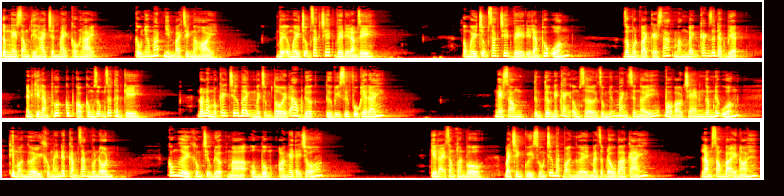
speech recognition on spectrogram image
Tâm nghe xong thì hai chân mày cau lại, cậu nhau mắt nhìn bà Trinh mà hỏi: "Vậy ông ấy trộm xác chết về để làm gì?" Ông ấy trộm xác chết về để làm thuốc uống. Do một vài cái xác mang mệnh cách rất đặc biệt, nên khi làm thuốc cũng có công dụng rất thần kỳ. Đó là một cách chữa bệnh mà chúng tôi đã học được từ vị sư phụ kia đấy. Nghe xong, tưởng tượng đến cảnh ông Sở dùng những mảnh xương ấy bỏ vào chén ngâm nước uống, thì mọi người không nén được cảm giác muốn nôn. Có người không chịu được mà ôm bụng ói ngay tại chỗ. Kể lại xong toàn bộ, bà Trinh quỳ xuống trước mặt mọi người mà dập đầu ba cái. Làm xong bà ấy nói:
